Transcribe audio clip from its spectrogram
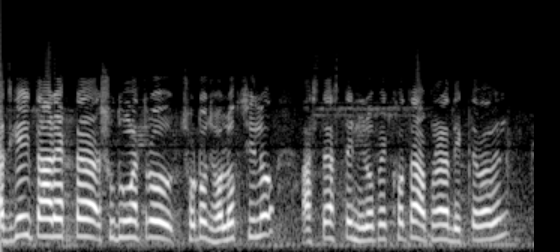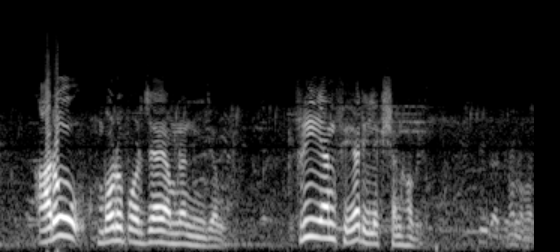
আজকেই তার একটা শুধুমাত্র ছোট ঝলক ছিল আস্তে আস্তে নিরপেক্ষতা আপনারা দেখতে পাবেন। আরও বড় পর্যায়ে আমরা নিয়ে যাব। ফ্রি অ্যান্ড ফেয়ার ইলেকশন হবে। ঠিক আছে ধন্যবাদ।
